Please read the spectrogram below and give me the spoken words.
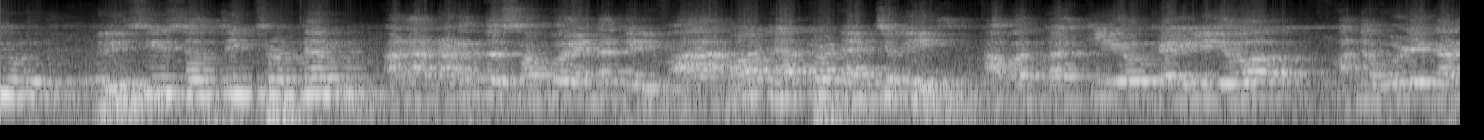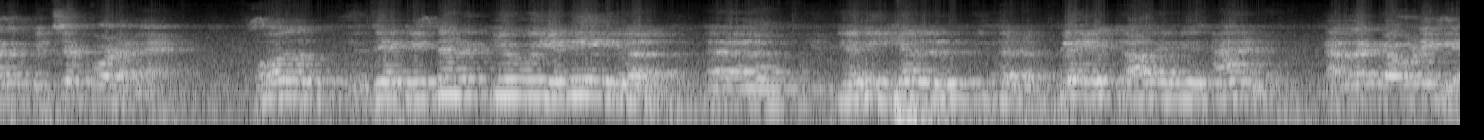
to receive something from them. ஆனா நடந்த சம்பவம் என்ன தெரியுமா What happened actually? அவன் தட்டிலையோ கையிலயோ அந்த ஊழியக்காரருக்கு பிச்சை போடல Oh, they did not give any uh, uh, any help in the plate or in his hand. நல்ல கவனிங்க.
